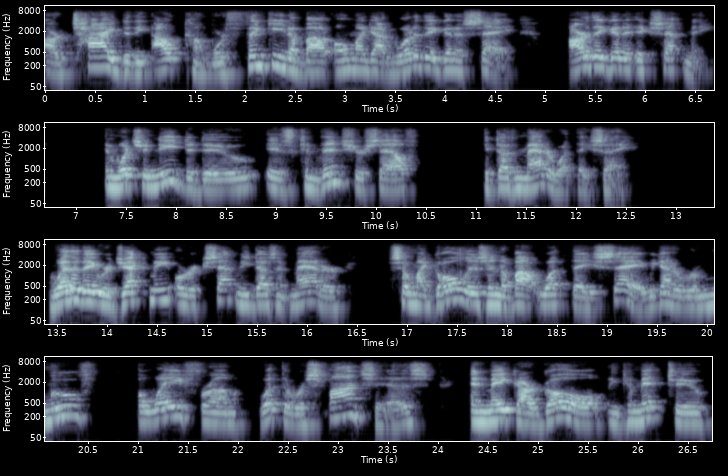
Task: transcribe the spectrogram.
are tied to the outcome. We're thinking about, oh my God, what are they going to say? Are they going to accept me? And what you need to do is convince yourself it doesn't matter what they say. Whether they reject me or accept me doesn't matter. So my goal isn't about what they say. We got to remove away from what the response is and make our goal and commit to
